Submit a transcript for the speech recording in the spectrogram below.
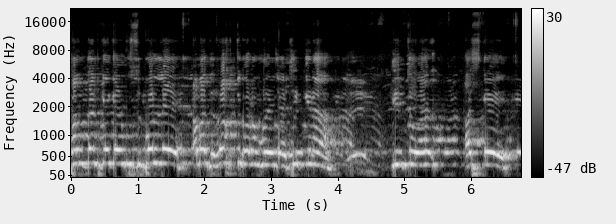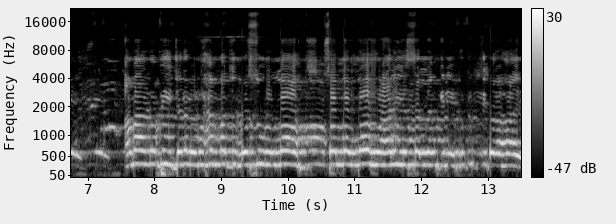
সন্তানকে কেউ কিছু বললে, আমাদের রক্ত গরম হয়ে যায়, ঠিক কিনা কিন্তু আজকে আমার নবী জনাবে মোহাম্মদ রসুল্লাহ সাল্লাল্লাহু আলাইহি সাল্লামকে নিয়ে কটূক্তি করা হয়।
